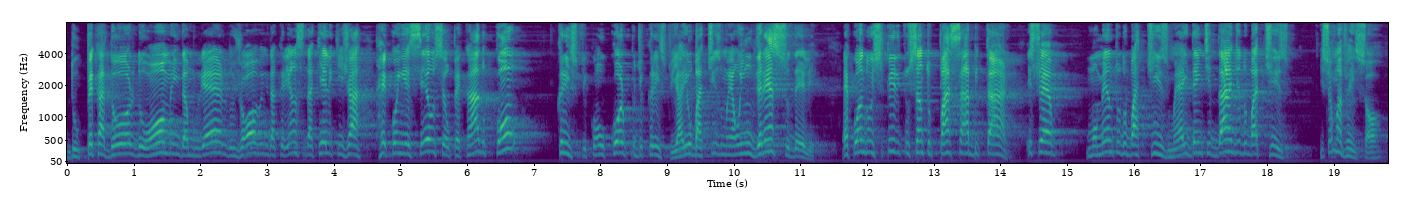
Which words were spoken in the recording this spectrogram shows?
do, do pecador, do homem, da mulher, do jovem, da criança, daquele que já reconheceu o seu pecado com Cristo e com o corpo de Cristo. E aí o batismo é o ingresso dele, é quando o Espírito Santo passa a habitar. Isso é o momento do batismo, é a identidade do batismo. Isso é uma vez só.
